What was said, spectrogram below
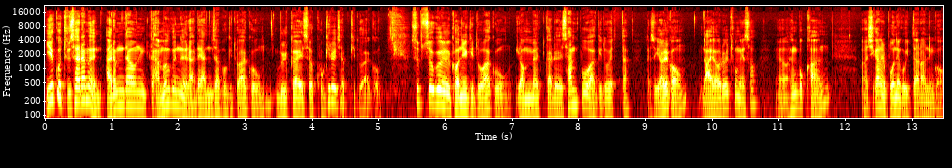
이윽고 두 사람은 아름다운 까묵그늘 아래 앉아보기도 하고 물가에서 고기를 잡기도 하고 숲속을 거닐기도 하고 연못가를 산보하기도 했다. 그래서 열검 나열을 통해서 어, 행복한 어, 시간을 보내고 있다라는 거.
